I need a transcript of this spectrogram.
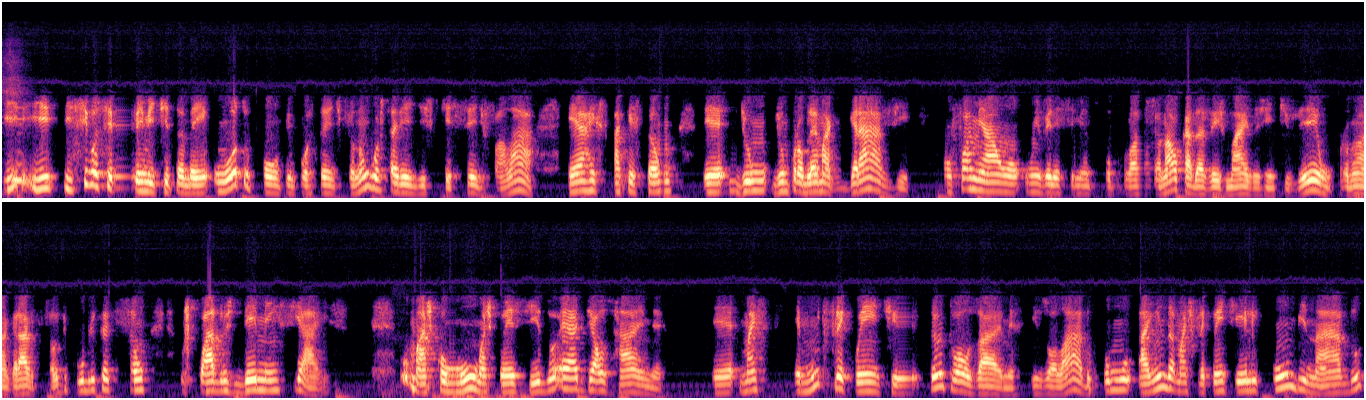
E, e, e, se você permitir também, um outro ponto importante que eu não gostaria de esquecer de falar é a, a questão é, de, um, de um problema grave. Conforme há um, um, envelhecimento populacional, cada vez mais a gente vê um problema grave de saúde pública, que são os quadros demenciais. O mais comum, mais conhecido, é a de Alzheimer, é, mas é muito frequente tanto o Alzheimer isolado, como ainda mais frequente ele combinado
